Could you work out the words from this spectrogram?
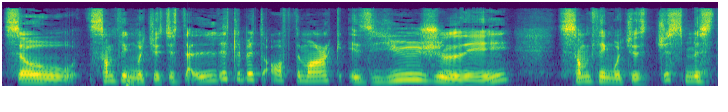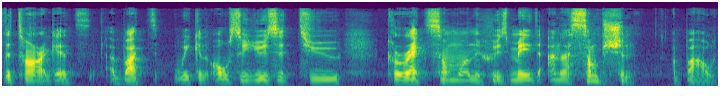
so something which is just a little bit off the mark is usually something which has just missed the target, but we can also use it to correct someone who's made an assumption about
